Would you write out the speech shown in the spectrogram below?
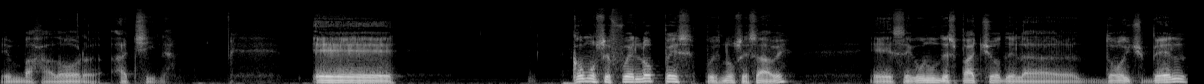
embajador a China. Eh, ¿Cómo se fue López? Pues no se sabe. Eh, según un despacho de la Deutsche Welle,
